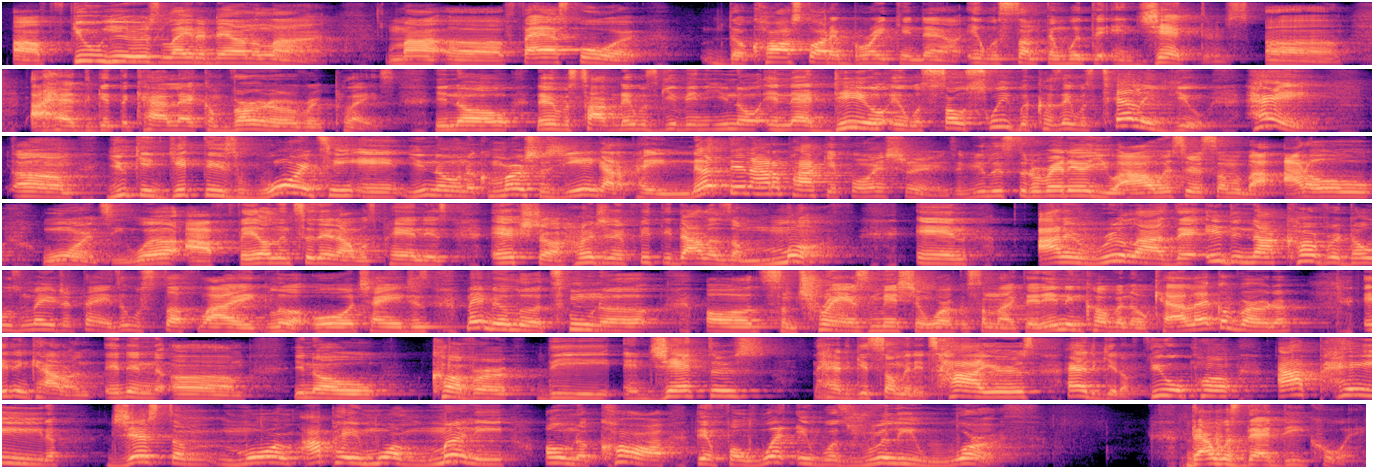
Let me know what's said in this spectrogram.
a few years later down the line. My uh, fast forward, the car started breaking down. It was something with the injectors. Uh, I had to get the Cadillac converter replaced. You know, they was talking, they was giving, you know, in that deal, it was so sweet because they was telling you, hey, um, you can get this warranty and you know in the commercials you ain't gotta pay nothing out of pocket for insurance. If you listen to the radio, you always hear something about auto warranty. Well, I fell into that. I was paying this extra $150 a month. And I didn't realize that it did not cover those major things. It was stuff like little oil changes, maybe a little tune up or some transmission work or something like that. It didn't cover no Cadillac converter. It didn't count it didn't um you know, cover the injectors. I had to get so many tires. I had to get a fuel pump. I paid just a more, I paid more money on the car than for what it was really worth. That was that decoy.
